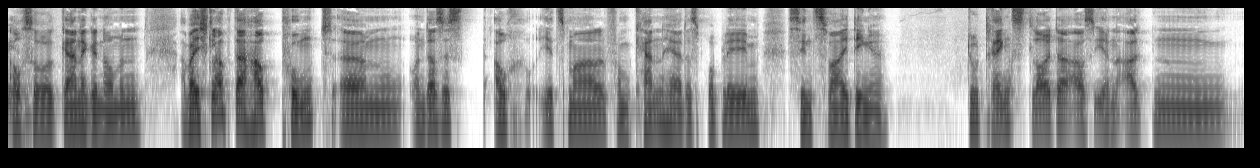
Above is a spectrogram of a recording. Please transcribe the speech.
Auch so gerne genommen. Aber ich glaube, der Hauptpunkt, ähm, und das ist auch jetzt mal vom Kern her das Problem, sind zwei Dinge. Du drängst Leute aus ihren alten,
